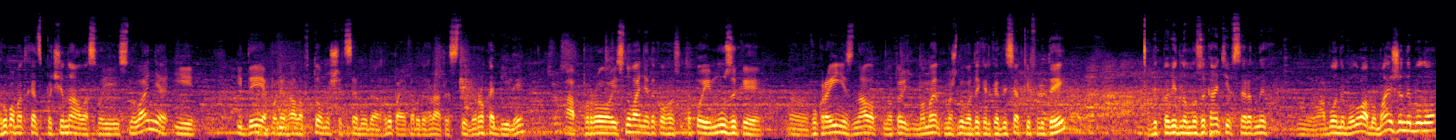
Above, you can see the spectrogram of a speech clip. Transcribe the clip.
група Madheads починала своє існування, і ідея полягала в тому, що це буде група, яка буде грати стиль рокабілі. А про існування такого такої музики е, в Україні знало на той момент можливо декілька десятків людей. Відповідно, музикантів серед них ну, або не було, або майже не було.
